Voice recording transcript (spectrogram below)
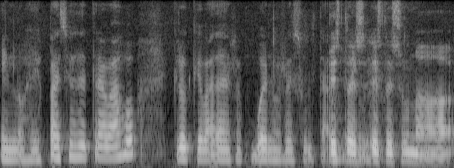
en los espacios de trabajo, creo que va a dar buenos resultados. ¿Esto es, esto es una,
